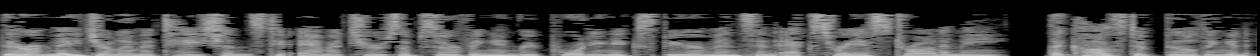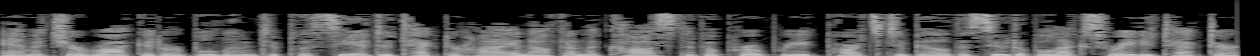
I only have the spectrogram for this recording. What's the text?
There are major limitations to amateurs observing and reporting experiments in X-ray astronomy, the cost of building an amateur rocket or balloon to place a detector high enough and the cost of appropriate parts to build a suitable X-ray detector.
